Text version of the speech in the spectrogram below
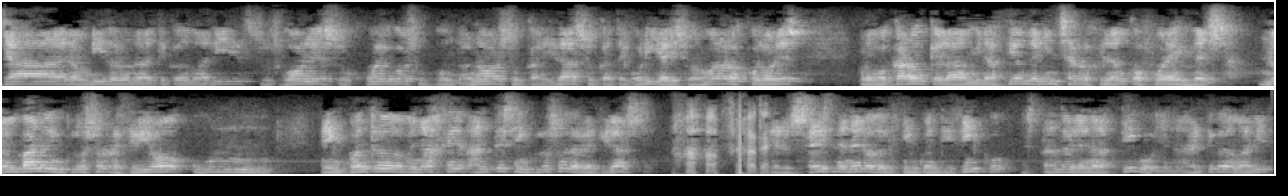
Ya era un ídolo en Atlético de Madrid, sus goles, su juego, su punto honor, su calidad, su categoría y su amor a los colores provocaron que la admiración del hincha rojiblanco fuera inmensa. No en vano incluso recibió un encuentro de homenaje antes incluso de retirarse. Fíjate. El 6 de enero del 55, estando él en activo y en el Atlético de Madrid,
